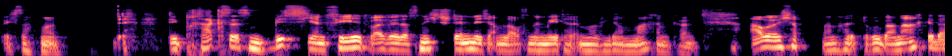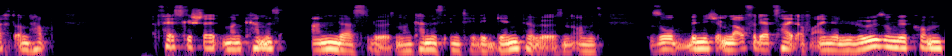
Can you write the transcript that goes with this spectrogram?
ich sag mal, die Praxis ein bisschen fehlt, weil wir das nicht ständig am laufenden Meter immer wieder machen können. Aber ich habe dann halt drüber nachgedacht und habe festgestellt, man kann es anders lösen, man kann es intelligenter lösen. Und so bin ich im Laufe der Zeit auf eine Lösung gekommen,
